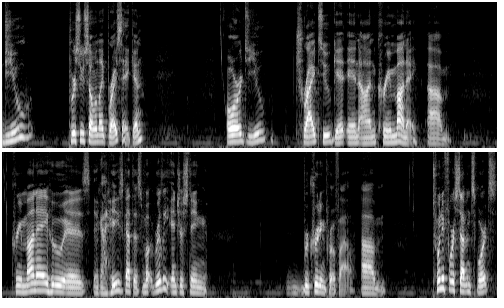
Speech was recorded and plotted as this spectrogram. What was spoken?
Do you pursue someone like Bryce Aiken? Or do you try to get in on Karim Mane? Um, Karim Mane, who is, God, he's got this mo- really interesting recruiting profile. Um, 24-7 Sports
